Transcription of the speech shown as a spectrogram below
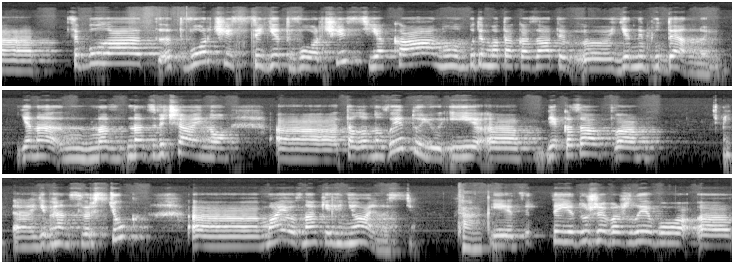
Е, Це була творчість, це є творчість, яка, ну будемо так казати, е, є небуденною, є на- на- надзвичайно е, талановитою. І е, як казав е, е, Євген Сверстюк, е, має ознаки геніальності. так. І це, це є дуже важливо. е,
